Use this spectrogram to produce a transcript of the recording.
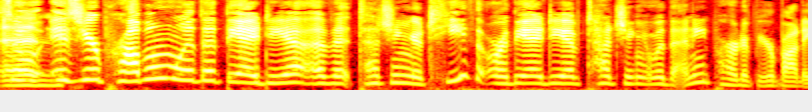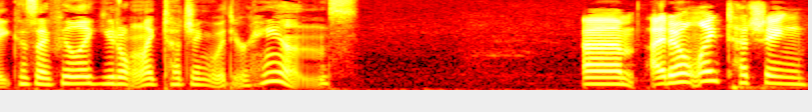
So And- is your problem with it the idea of it touching your teeth or the idea of touching it with any part of your body? Because I feel like you don't like touching it with your hands. Um, I don't like touching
